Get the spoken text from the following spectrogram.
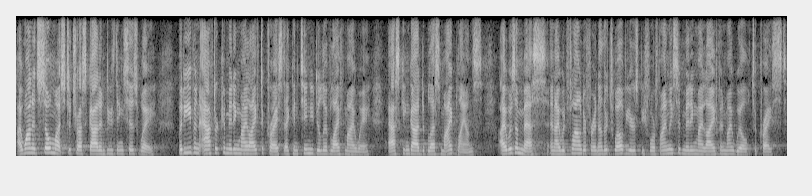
I wanted so much to trust God and do things His way. But even after committing my life to Christ, I continued to live life my way, asking God to bless my plans. I was a mess, and I would flounder for another 12 years before finally submitting my life and my will to Christ.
